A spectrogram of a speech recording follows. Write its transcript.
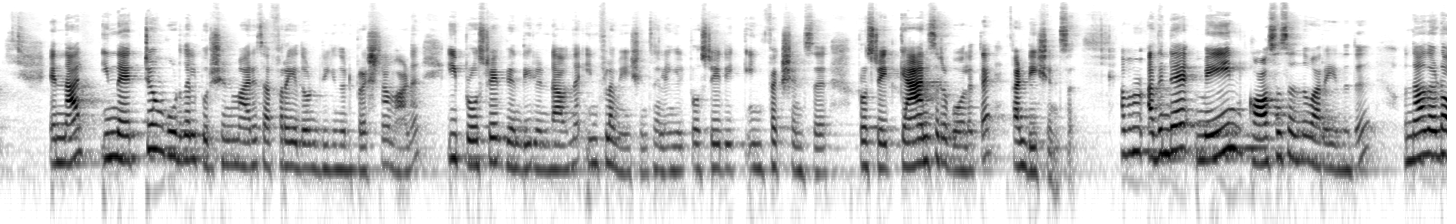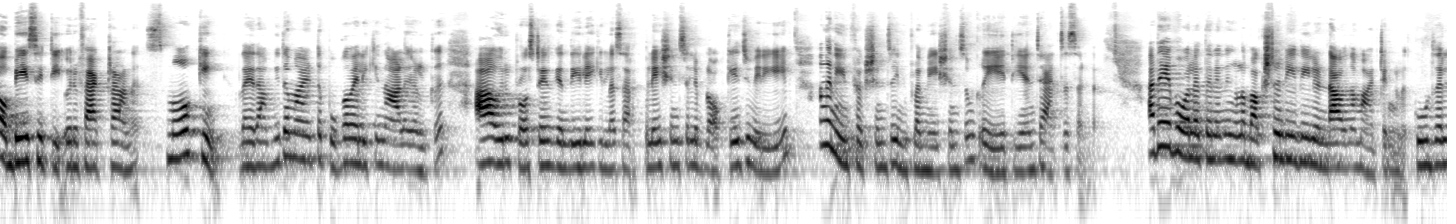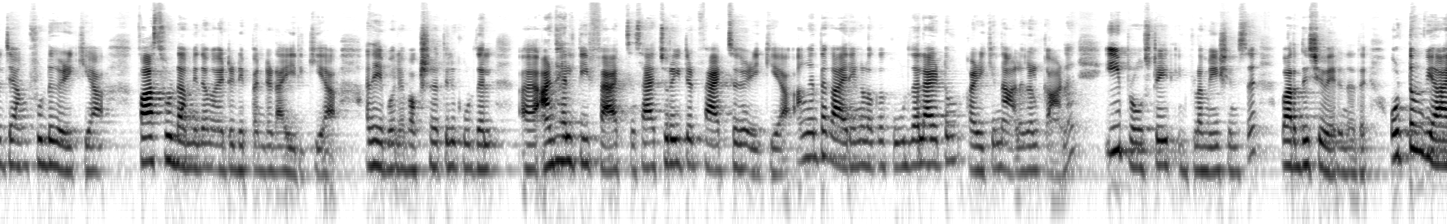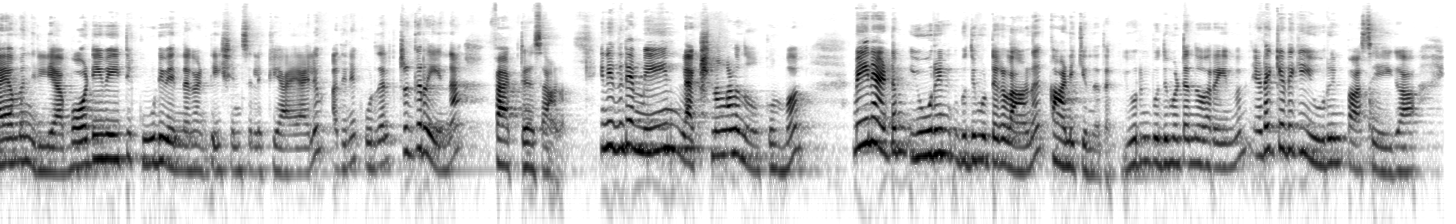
എന്നാൽ ഇന്ന് ഏറ്റവും കൂടുതൽ പുരുഷന്മാർ സഫർ ചെയ്തുകൊണ്ടിരിക്കുന്ന ഒരു പ്രശ്നമാണ് ഈ പ്രോസ്റ്റേറ്റ് ഗ്രന്ഥിയിൽ ഉണ്ടാകുന്ന ഇൻഫ്ലമേഷൻസ് അല്ലെങ്കിൽ പ്രോസ്റ്റേറ്റിക് ഇൻഫെക്ഷൻസ് പ്രോസ്റ്റേറ്റ് ക്യാൻസർ പോലത്തെ കണ്ടീഷൻസ് അപ്പം അതിന്റെ മെയിൻ കോസസ് എന്ന് പറയുന്നത് ഒന്നാമതോടെ ഒബേസിറ്റി ഒരു ഫാക്ടറാണ് സ്മോക്കിംഗ് അതായത് അമിതമായിട്ട് പുകവലിക്കുന്ന ആളുകൾക്ക് ആ ഒരു പ്രോസ്റ്റേറ്റ് ഗ്രന്ഥിയിലേക്കുള്ള സർക്കുലേഷൻസിൽ ബ്ലോക്കേജ് വരികയും അങ്ങനെ ഇൻഫെക്ഷൻസ് ഇൻഫ്ലമേഷൻസും ക്രിയേറ്റ് ചെയ്യാൻ ചാൻസസ് ഉണ്ട്. അതേപോലെ തന്നെ നിങ്ങൾ ഭക്ഷണ രീതിയിൽ ഉണ്ടാകുന്ന മാറ്റങ്ങൾ കൂടുതൽ ജങ്ക് ഫുഡ് കഴിക്കുക ഫാസ്റ്റ് ഫുഡ് അമിതമായിട്ട് ഡിപ്പെൻഡ് ആയിരിക്കുക അതേപോലെ ഭക്ഷണത്തിൽ കൂടുതൽ അൺഹെൽത്തി ഫാറ്റ്സ് സാച്ചുറേറ്റഡ് ഫാറ്റ്സ് കഴിക്കുക അങ്ങനത്തെ കാര്യങ്ങളൊക്കെ കൂടുതലായിട്ടും കഴിക്കുന്ന ആളുകൾക്കാണ് ഈ പ്രോസ്റ്റേറ്റ് ഇൻഫ്ലമേഷൻസ് വർദ്ധിച്ചു വരുന്നത്. ഒട്ടും വ്യായാമം ഇല്ല ബോഡി വെയിറ്റ് കൂടി വരുന്ന കണ്ടീഷൻസിലൊക്കെ ആയാലും അതിനെ കൂടുതൽ ട്രിഗർ ചെയ്യുന്ന ഫാക്ടേഴ്സാണ് ഇനി ഇതിന്റെ മെയിൻ ലക്ഷണങ്ങൾ നോക്കുമ്പം മെയിനായിട്ടും യൂറിൻ ബുദ്ധിമുട്ടുകളാണ് കാണിക്കുന്നത്. യൂറിൻ ബുദ്ധിമുട്ടെന്ന് പറയുമ്പം ഇടയ്ക്കിടയ്ക്ക് യൂറിൻ പാസ് ചെയ്യുക.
